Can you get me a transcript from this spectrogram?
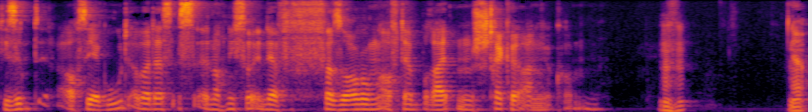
die sind auch sehr gut, aber das ist äh, noch nicht so in der Versorgung auf der breiten Strecke angekommen. Mhm. Ja.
